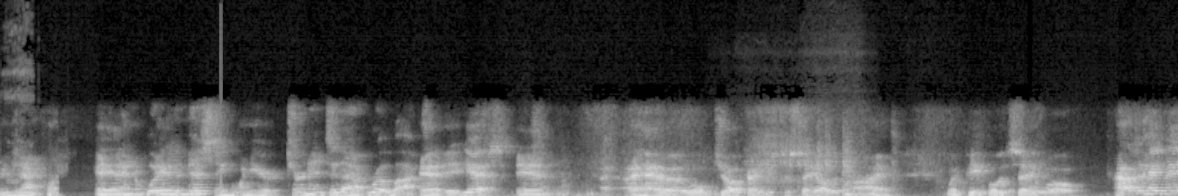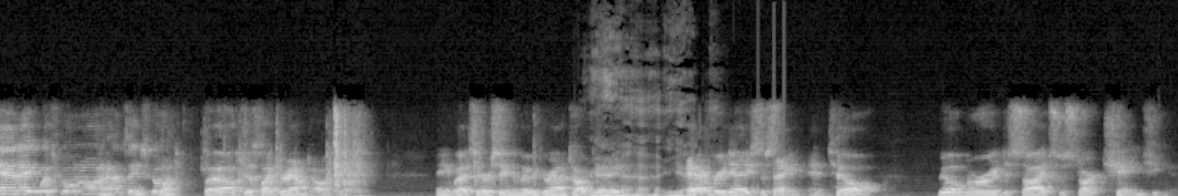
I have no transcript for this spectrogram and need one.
Exactly. And- And, what are you missing when you're turning into that robot? And it, yes, and I I had a little joke I used to say all the time when people would say, "Well, how's it? Hey man, hey, what's going on? How's things going?" Well, just like Groundhog Day. Anybody's ever seen the movie Groundhog Day? yeah. is the same until Bill Murray decides to start changing it.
